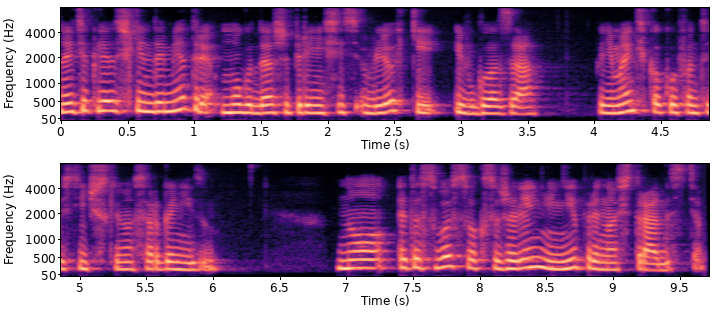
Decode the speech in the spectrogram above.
Но эти клеточки эндометрия могут даже перенестись в легкие и в глаза. Понимаете, какой фантастический у нас организм? Но это свойство, к сожалению, не приносит радости.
